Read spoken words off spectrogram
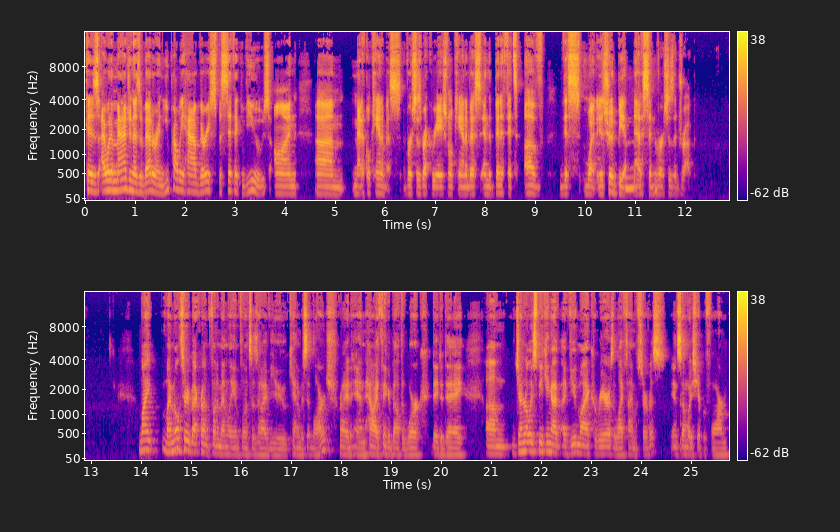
Because I would imagine as a veteran, you probably have very specific views on um, medical cannabis versus recreational cannabis and the benefits of this, what it should be a medicine versus a drug. My my military background fundamentally influences how I view cannabis at large, right, and how I think about the work day to day. Um, generally speaking, I've, I've, viewed my career as a lifetime of service in some way, shape, or form.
